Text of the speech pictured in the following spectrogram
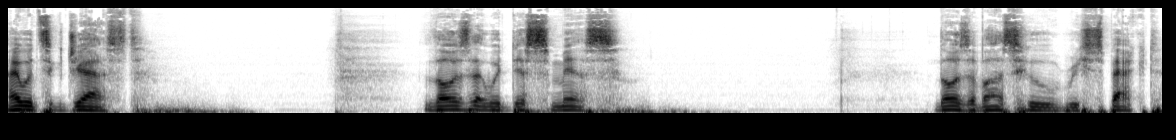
I would suggest those that would dismiss those of us who respect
